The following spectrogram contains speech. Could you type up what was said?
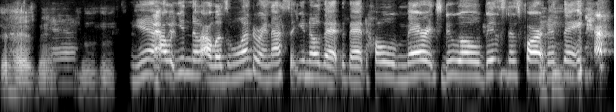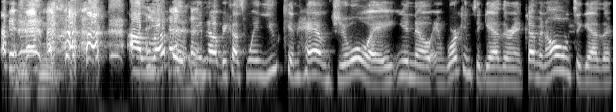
It has been. Yeah. Mm-hmm. yeah, I, you know, I was wondering. I said, you know, that that whole marriage duo business partner mm-hmm. thing. mm-hmm. I love it, you know, because when you can have joy, you know, and working together and coming home together,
